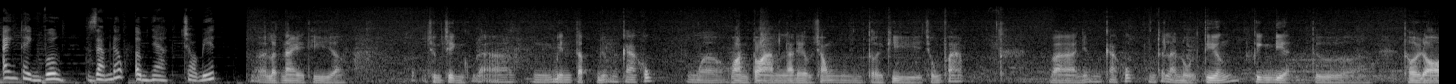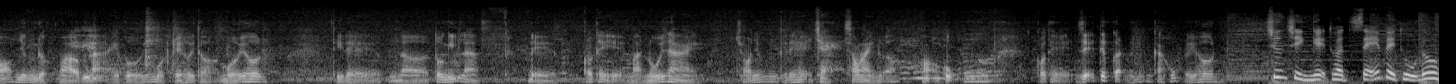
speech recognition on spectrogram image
Anh Thành Vương, giám đốc âm nhạc cho biết. À, lần này thì à, chương trình cũng đã biên tập những ca khúc à, hoàn toàn là đều trong thời kỳ chống Pháp và những ca khúc rất là nổi tiếng, kinh điển từ thời đó nhưng được hòa âm lại với một cái hơi thở mới hơn. Thì để tôi nghĩ là để có thể mà nối dài cho những cái thế hệ trẻ sau này nữa, họ cũng có thể dễ tiếp cận với những ca khúc đấy hơn. Chương trình nghệ thuật sẽ về thủ đô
